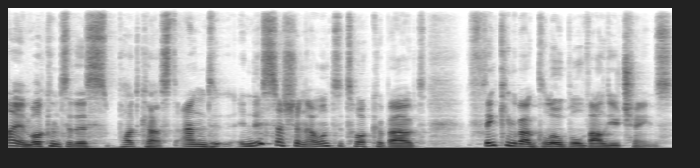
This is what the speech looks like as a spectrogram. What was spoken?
Hi, and welcome to this podcast. And in this session, I want to talk about thinking about global value chains.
